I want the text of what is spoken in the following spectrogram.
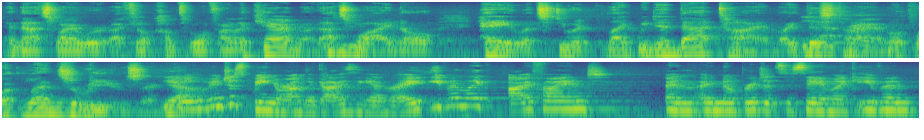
and that's why we're I feel comfortable in front of the camera. That's Mm-hmm. why I know, hey, let's do it like we did that time, like this Yeah. time. Right. What, what lens are we using? yeah. Well, even just being around the guys again, right? Even like I find, and I know Bridget's the same. Like even,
